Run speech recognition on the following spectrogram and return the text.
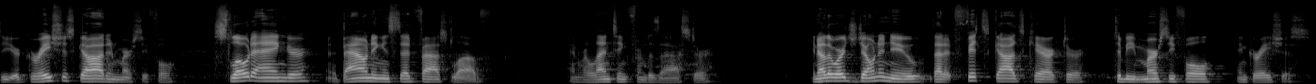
that you're gracious God and merciful, slow to anger, and abounding in steadfast love, and relenting from disaster. In other words, Jonah knew that it fits God's character to be merciful and gracious.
